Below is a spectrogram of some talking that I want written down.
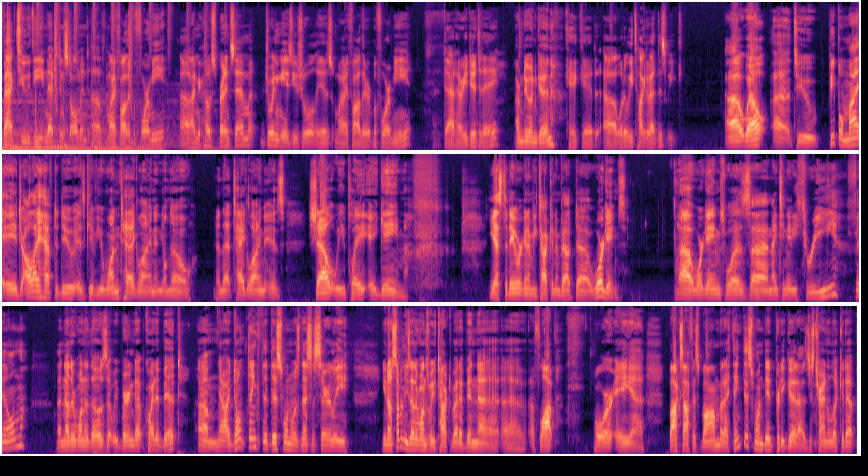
welcome back to the next installment of My Father Before Me. Uh, I'm your host, Brennan Sem. Joining me as usual is my father before me. Dad, how are you doing today? I'm doing good. Okay, good. Uh, what are we talking about this week? Uh, well, uh, to people my age, all I have to do is give you one tagline and you'll know. And that tagline is, Shall we play a game? yes, today we're going to be talking about uh, War Games. Uh, War Games was uh, 1983 film. Another one of those that we burned up quite a bit. Um, now, I don't think that this one was necessarily, you know, some of these other ones we've talked about have been uh, uh, a flop or a uh, box office bomb, but I think this one did pretty good. I was just trying to look it up.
